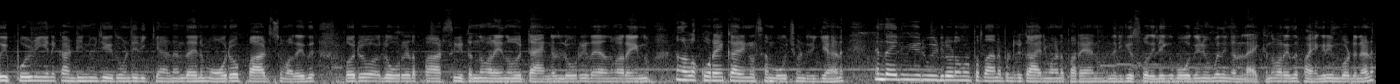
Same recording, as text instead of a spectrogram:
സോ ഇപ്പോഴും ഇങ്ങനെ കണ്ടിന്യൂ ചെയ്തുകൊണ്ടിരിക്കുകയാണ്. എന്തായാലും ഓരോ പാർട്സും അതായത് ഓരോ ലോറിയുടെ പാർട്സ് കിട്ടുമെന്ന് പറയുന്നു ടാങ്കൽ ലോറിയുടെ എന്ന് പറയുന്നു അങ്ങനെയുള്ള കുറേ കാര്യങ്ങൾ സംഭവിച്ചുകൊണ്ടിരിക്കുകയാണ്. എന്തായാലും ഈ ഒരു വീഡിയോയിൽ നമ്മൾ പ്രധാനപ്പെട്ട ഒരു കാര്യമാണ് പറയാൻ വന്നിരിക്കുന്നത്. സോ അതിലേക്ക് പോകുന്നതിന് മുമ്പ് നിങ്ങൾ ലൈക്ക് എന്ന് പറയുന്നത് ഭയങ്കര ഇമ്പോർട്ടന്റ് ആണ്.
